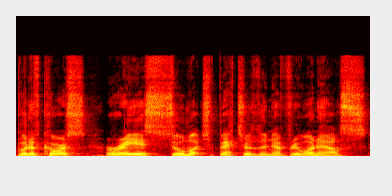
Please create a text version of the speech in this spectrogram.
But of course, Rey is so much better than everyone else.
